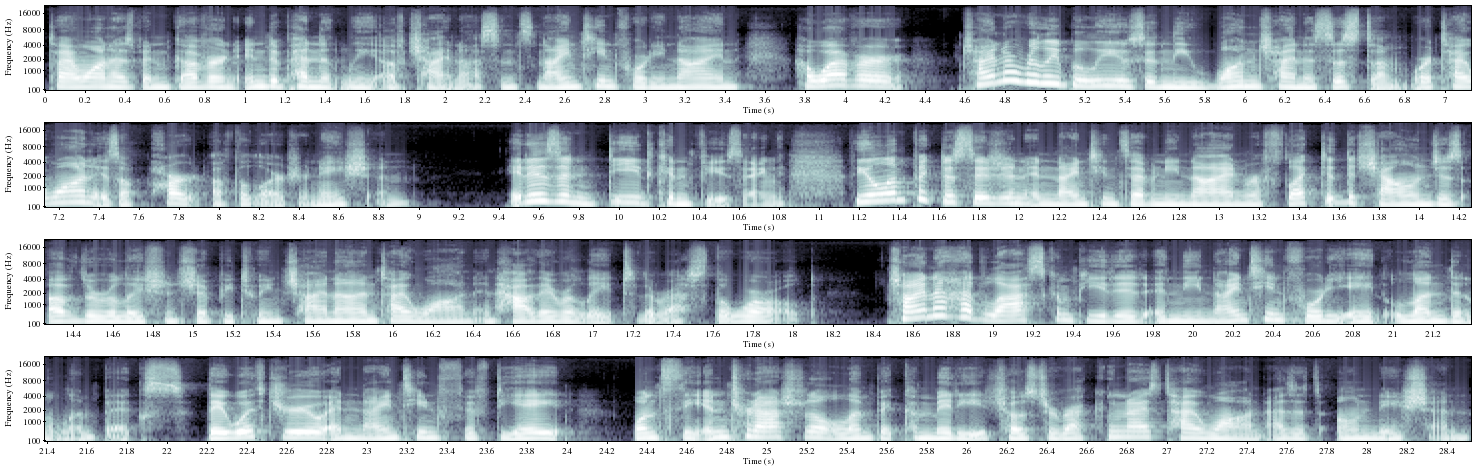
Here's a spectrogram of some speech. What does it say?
Taiwan has been governed independently of China since 1949. However, China really believes in the one China system, where Taiwan is a part of the larger nation. It is indeed confusing. The Olympic decision in 1979 reflected the challenges of the relationship between China and Taiwan and how they relate to the rest of the world. China had last competed in the 1948 London Olympics. They withdrew in 1958 once the International Olympic Committee chose to recognize Taiwan as its own nation.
